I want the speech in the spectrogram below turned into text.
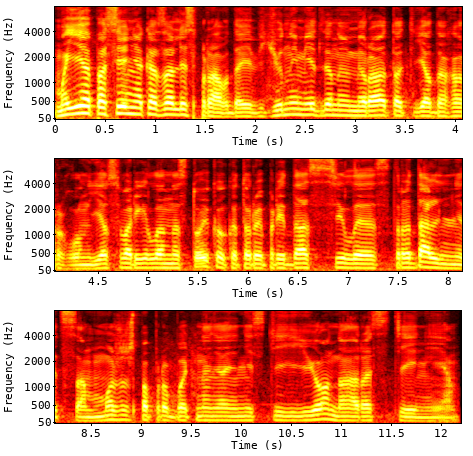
Мои опасения оказались правдой. Вьюны медленно умирают от яда горгон. Я сварила настойку, которая придаст силы страдальницам. Можешь попробовать нанести ее на растения.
